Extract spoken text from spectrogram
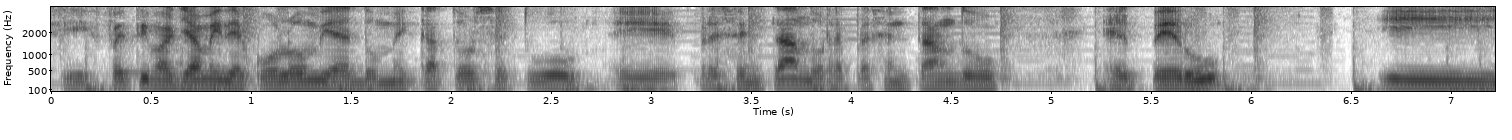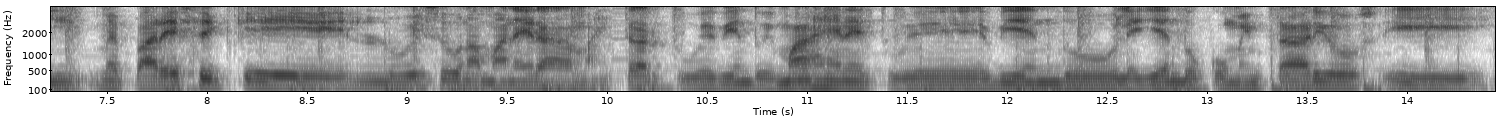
sí, Festival Yami de Colombia del 2014 estuvo eh, presentando, representando el Perú. Y me parece que lo hizo de una manera magistral. Estuve viendo imágenes, estuve viendo, leyendo comentarios y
